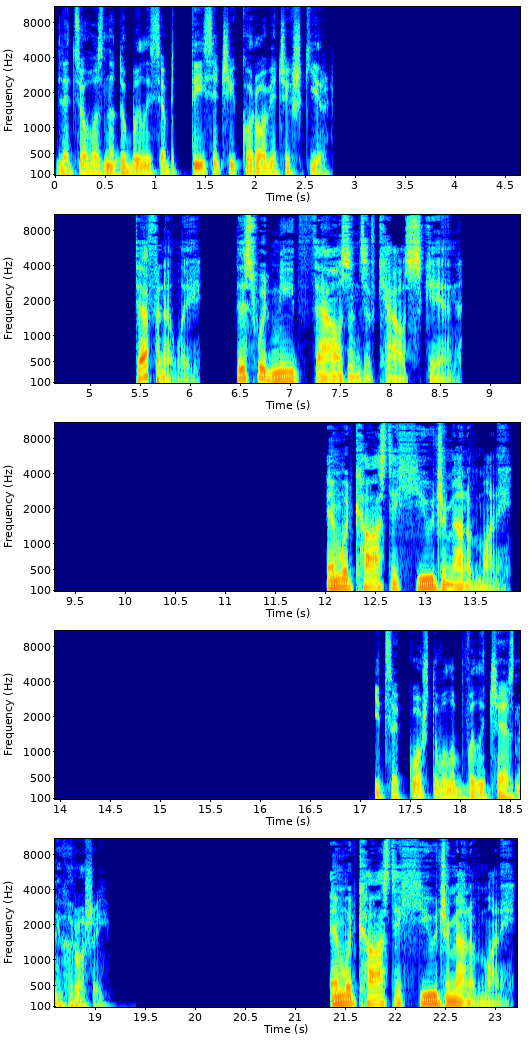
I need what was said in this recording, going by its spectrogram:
для цього знадобилися б тисячі коров'ячих шкір. Definitely, this would need thousands of cows' skin. And would cost a huge amount of money. І це коштувало б величезних грошей. And would cost a huge amount of money.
